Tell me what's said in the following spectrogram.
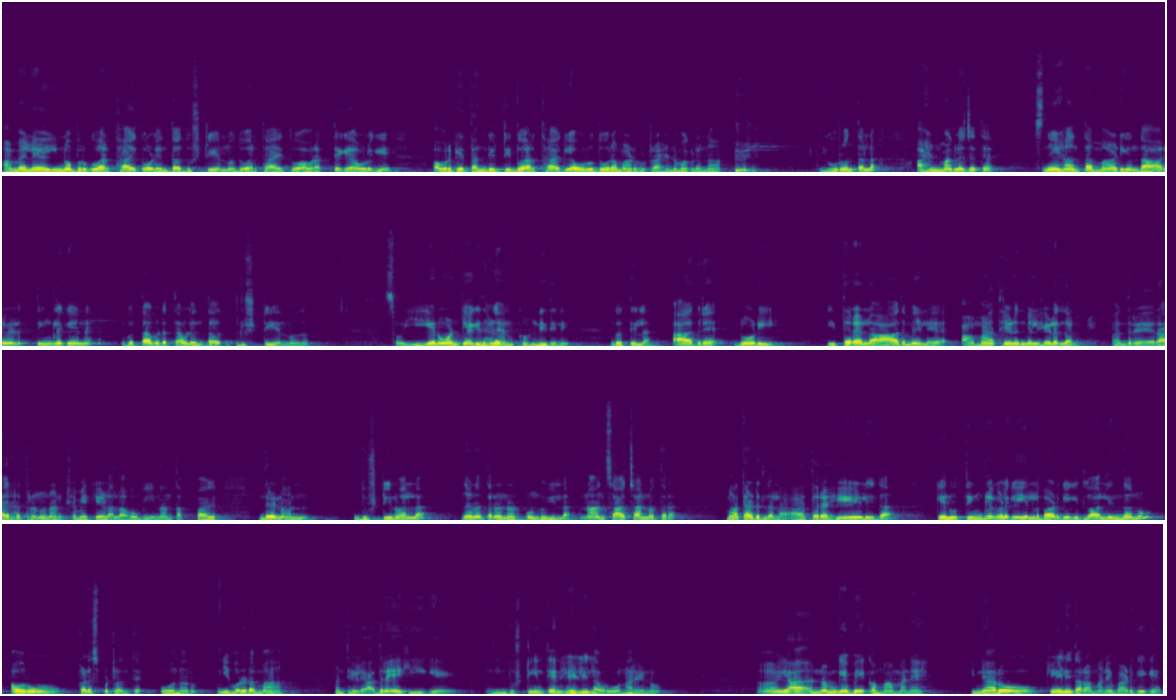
ಆಮೇಲೆ ಇನ್ನೊಬ್ರಿಗೂ ಅರ್ಥ ಆಯಿತು ಅವಳು ಎಂಥ ದುಷ್ಟಿ ಅನ್ನೋದು ಅರ್ಥ ಆಯಿತು. ಅವ್ರ ಅತ್ತೆಗೆ ಅವಳಿಗೆ, ಅವ್ರಿಗೆ ತಂದಿಟ್ಟಿದ್ದು ಅರ್ಥ ಆಗಿ ಅವರು ದೂರ ಮಾಡಿಬಿಟ್ರು ಆ ಹೆಣ್ಮಗಳನ್ನ ಇವರು ಅಂತಲ್ಲ, ಆ ಹೆಣ್ಮಗಳ ಜೊತೆ ಸ್ನೇಹ ಅಂತ ಮಾಡಿ ಒಂದು ಆರೇಳು ತಿಂಗಳಿಗೇ ಗೊತ್ತಾಗ್ಬಿಡುತ್ತೆ ಅವಳು ಎಂಥ ದೃಷ್ಟಿ ಅನ್ನೋದು. ಸೊ ಈಗೇನೋ ಒಂಟಿಯಾಗಿದ್ದಾಳೆ ಅಂದ್ಕೊಂಡಿದ್ದೀನಿ ಗೊತ್ತಿಲ್ಲ. ಆದರೆ ನೋಡಿ ಈ ಥರ ಎಲ್ಲ ಆದಮೇಲೆ ಆ ಮಾತು ಹೇಳಿದ್ಮೇಲೆ ಹೇಳಿದ್ಲ ನಮಗೆ. ಅಂದರೆ ರಾಯರ ಹತ್ರನೂ ನಾನು ಕ್ಷಮೆ ಕೇಳಲ್ಲ, ಹೋಗಿ, ನಾನು ತಪ್ಪ ಅಂದರೆ ನಾನು ದುಷ್ಟಿನೂ ಅಲ್ಲ ನಾನು ಆ ಥರ ನಡ್ಕೊಂಡು ಇಲ್ಲ. ನಾನು ಸಾಚ ಅನ್ನೋ ಥರ ಮಾತಾಡಿದ್ಲಲ್ಲ, ಆ ಥರ ಹೇಳಿದ ಕೆಲವು ತಿಂಗಳುಗಳಿಗೆ ಎಲ್ಲಿ ಬಾಡಿಗೆಗಿದ್ಲೋ ಅಲ್ಲಿಂದನೂ ಅವರು ಕಳಿಸ್ಬಿಟ್ರಂತೆ ಓನರು. ನೀ ಹೊರಡಮ್ಮ ಅಂಥೇಳಿ ಆದರೆ ಹೀಗೆ, ನೀನು ದುಷ್ಟಿ ಅಂತೇನು ಹೇಳಲಿಲ್ಲ ಅವರು ಓನರೇನು. ಯಾ, ನಮಗೆ ಬೇಕಮ್ಮ ಮನೆ. ಇನ್ಯಾರೋ ಕೇಳಿದಾರ ಮನೆ ಬಾಡಿಗೆಗೆ.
